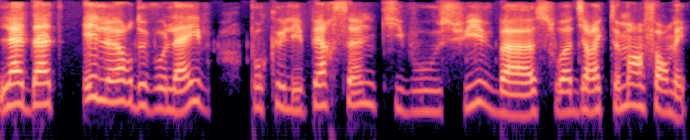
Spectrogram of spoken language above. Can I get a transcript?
la date et l'heure de vos lives pour que les personnes qui vous suivent bah, soient directement informées.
